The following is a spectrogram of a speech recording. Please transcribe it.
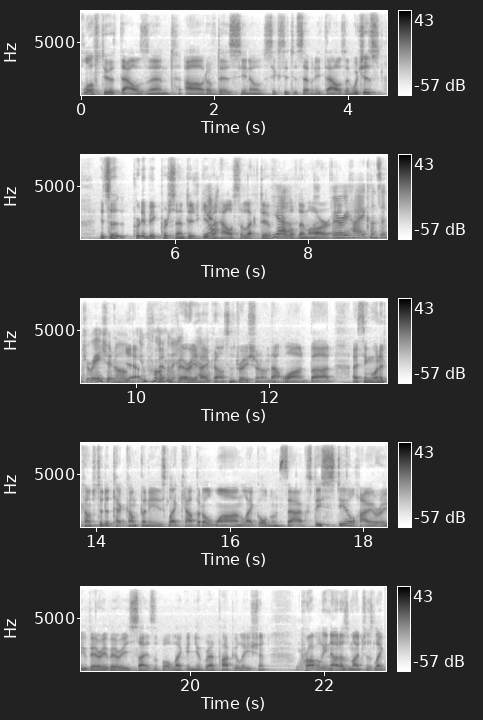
close to a thousand out of this, you know, sixty to seventy thousand, which is it's a pretty big percentage given yeah. how selective yeah. all of them are. A very and, high concentration of yeah, employment. Very high concentration on that one. But I think when it comes to the tech companies like Capital One, like Goldman Sachs, they still hire a very, very sizable, like a new grad population. Yeah. Probably not as much as like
